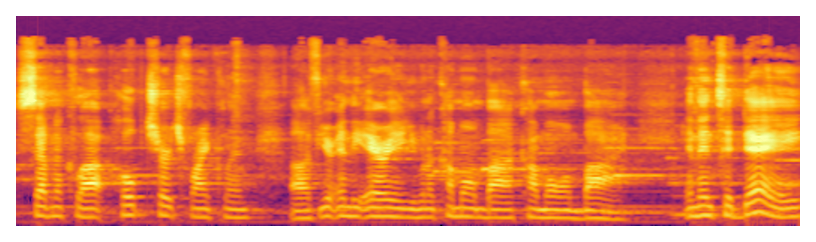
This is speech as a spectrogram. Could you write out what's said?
7 o'clock, Hope Church Franklin. Uh, if you're in the area, you want to come on by, come on by. And then today,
